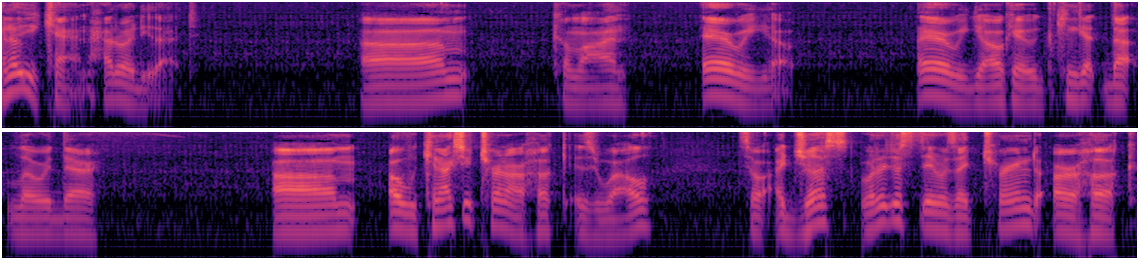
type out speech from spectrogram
I know you can. How do I do that? Um, Come on. There we go. There we go. Okay, we can get that lowered there. Um, oh, we can actually turn our hook as well. So I just, what I just did was I turned our hook,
